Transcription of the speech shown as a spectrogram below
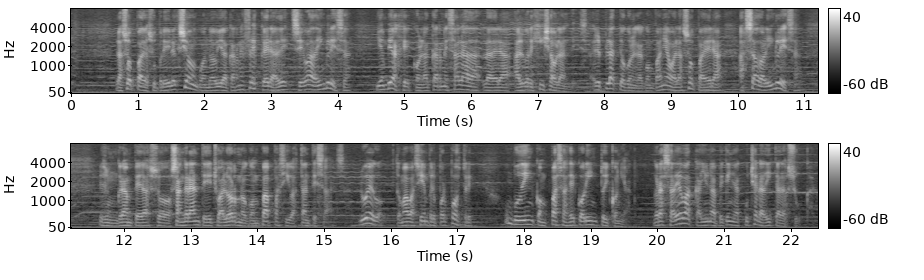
La sopa de su predilección, cuando había carne fresca, era de cebada inglesa, y en viaje, con la carne salada, la de la alberjilla holandesa. El plato con el que acompañaba la sopa era asado a la inglesa, es un gran pedazo sangrante hecho al horno con papas y bastante salsa. Luego tomaba siempre por postre un budín con pasas de corinto y coñac, grasa de vaca y una pequeña cucharadita de azúcar.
